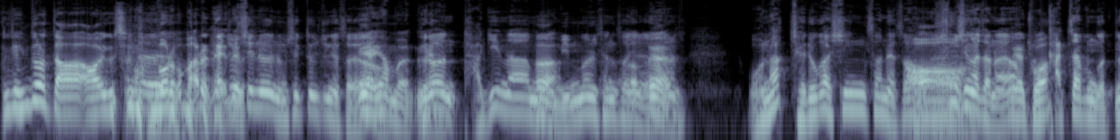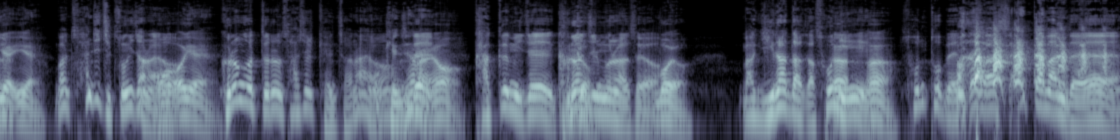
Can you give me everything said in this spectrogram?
굉장히 힘들었다. 아 이거 지금 뭐로 말을. 해주시는 음식들 중에서요. 예, 예, 한번. 그런 닭이나 뭐 어. 민물 생선이나 어, 예. 워낙 재료가 신선해서 어. 싱싱하잖아요. 예, 좋아. 갓 잡은 것들. 예, 예. 만 산지 직송이잖아요. 어, 예. 그런 것들은 사실 괜찮아요. 어, 괜찮아요. 가끔 이제 그런 가끔. 질문을 하세요. 뭐요? 막 일하다가 손이 어, 어. 손톱에 때가 새까만데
